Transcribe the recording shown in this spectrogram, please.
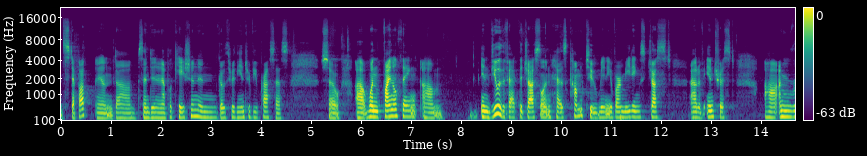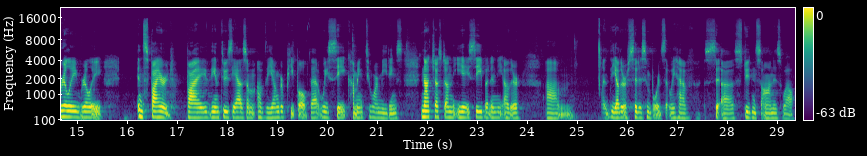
step up and um, send in an application and go through the interview process. So uh, one final thing, um, in view of the fact that Jocelyn has come to many of our meetings just out of interest, uh, I'm really, really inspired by the enthusiasm of the younger people that we see coming to our meetings, not just on the EAC, but in the other, um, the other citizen boards that we have uh, students on as well.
